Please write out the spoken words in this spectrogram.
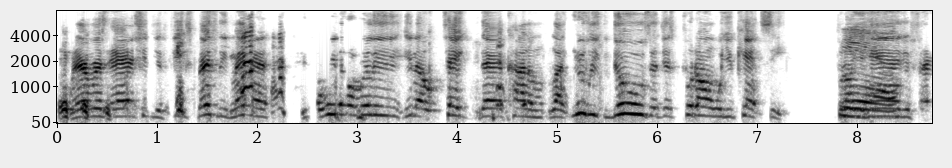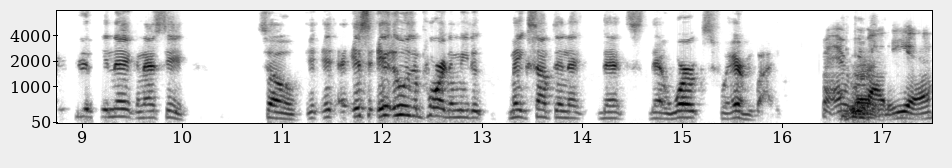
whenever it's ashy, your feet, especially man, you know, we don't really, you know, take that kind of like usually dudes that just put on where you can't see. Put on your Yeah. hands, your face, your neck, and that's it. So it, it, it's, it, it was important to me to make something that that's that works for everybody. For everybody, yeah.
